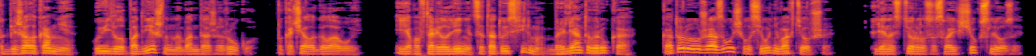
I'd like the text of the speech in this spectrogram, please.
Подбежала ко мне, увидела подвешенную на бандаже руку, покачала головой. И я повторил Лене цитату из фильма «Бриллиантовая рука», которую уже озвучивал сегодня вахтерша. Лена стерла со своих щек слезы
